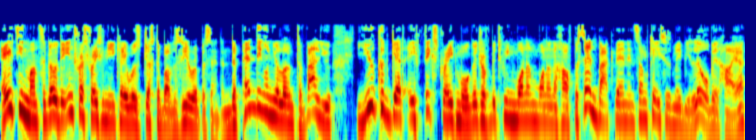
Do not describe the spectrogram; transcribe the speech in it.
18 months ago, the interest rate in the UK was just above 0%. And depending on your loan to value, you could get a fixed rate mortgage of between 1 and 1.5% back then, in some cases maybe a little bit higher.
